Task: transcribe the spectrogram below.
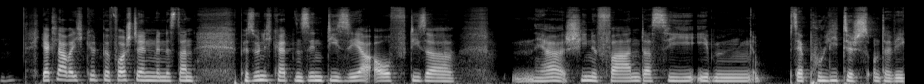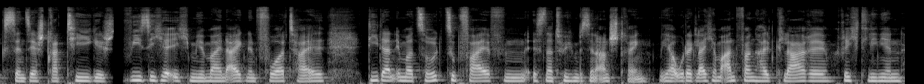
Mhm. Ja klar, aber ich könnte mir vorstellen, wenn es dann Persönlichkeiten sind, die sehr auf dieser ja, Schiene fahren, dass sie eben sehr politisch unterwegs sind, sehr strategisch. Wie sichere ich mir meinen eigenen Vorteil? Die dann immer zurückzupfeifen, ist natürlich ein bisschen anstrengend. Ja, oder gleich am Anfang halt klare Richtlinien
